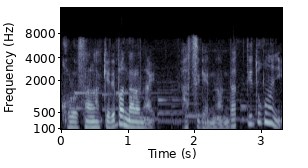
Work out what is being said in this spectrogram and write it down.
殺さなければならない発言なんだっていうところに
